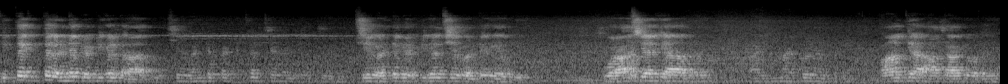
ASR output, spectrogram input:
कितने कितने घंटे प्रैक्टिकल करा आपने? छः घंटे प्रैक्टिकल छः घंटे छः घंटे प्रैक्टिकल छः घंटे गए अभी और आज क्या क्या आपने कहाँ क्या हाथ आके बताइए।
